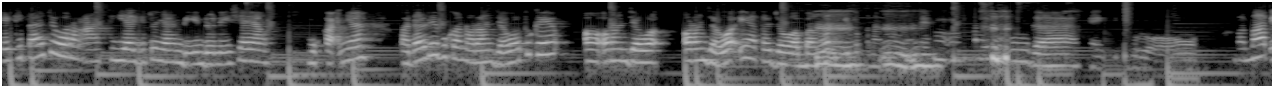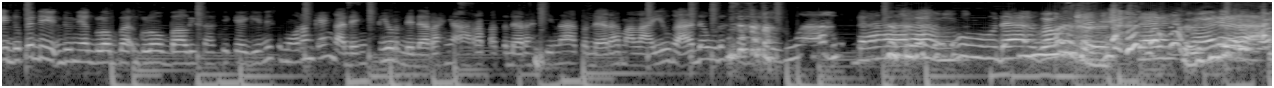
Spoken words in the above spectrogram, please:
kayak kita aja orang Asia gitu yang di Indonesia yang mukanya padahal dia bukan orang Jawa tuh kayak uh, orang Jawa orang Jawa ya atau Jawa banget Hmm, gitu hmm, penampilannya Kan itu enggak kayak gitu loh. Mohon maaf hidupnya di dunia globa- globalisasi kayak gini semua orang kayak nggak ada yang pure deh darahnya Arab atau darah Cina atau darah Melayu nggak ada udah sama semua darah muda gue masih darah muda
